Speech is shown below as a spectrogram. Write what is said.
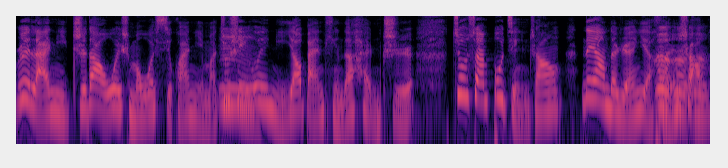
瑞来，你知道为什么我喜欢你吗？就是因为你腰板挺得很直，就算不紧张，那样的人也很少。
